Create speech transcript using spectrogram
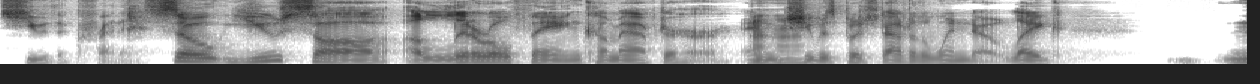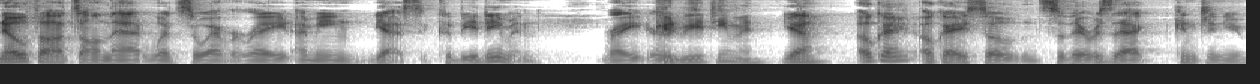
Cue the credits. so you saw a literal thing come after her and Uh-huh. she was pushed out of the window like no thoughts on that whatsoever right i mean yes it could be a demon right Or- Could be a demon. Yeah. Okay. Okay. So so there was that. Continue.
